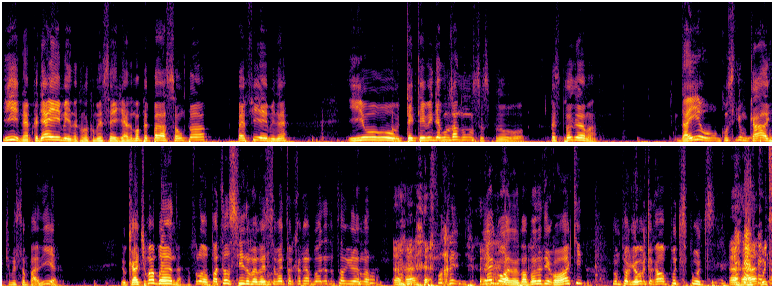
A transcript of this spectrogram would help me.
E na época de AM ainda, quando eu comecei, já era uma preparação pra, pra FM, né? E eu tentei vender alguns anúncios pro, pra esse programa. Daí eu consegui um cara que tinha uma estamparia. E o cara tinha uma banda. Falou, patrocínio, vai ver se você vai tocar minha banda no programa lá. Eu falei, e agora? Uma banda de rock num programa que tocava putz putz. Putz,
